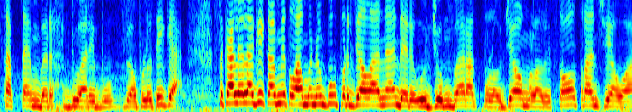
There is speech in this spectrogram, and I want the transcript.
September 2023. Sekali lagi kami telah menempuh perjalanan dari ujung barat Pulau Jawa melalui tol Trans Jawa,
